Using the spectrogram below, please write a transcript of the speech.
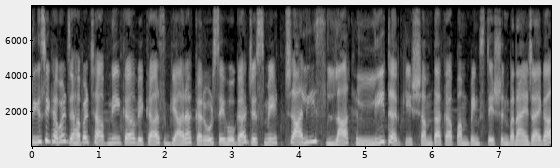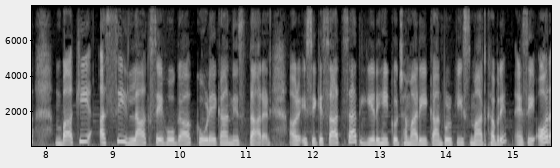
तीसरी खबर, जहाँ पर छावनी का विकास 11 करोड़ से होगा, जिसमें 40 लाख लीटर की क्षमता का पंपिंग स्टेशन बनाया जाएगा। बाकी 80 लाख से होगा कूड़े का निस्तारण। और इसी के साथ साथ ये रही कुछ हमारी कानपुर की स्मार्ट खबरें। ऐसी और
